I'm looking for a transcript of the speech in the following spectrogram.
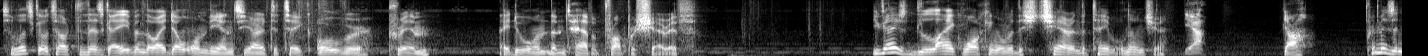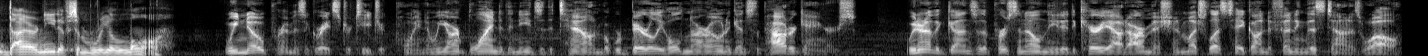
So let's go talk to this guy, even though I don't want the NCR to take over Primm. I do want them to have a proper sheriff. You guys like walking over this chair and the table, don't you? Yeah, Yeah. Primm is in dire need of some real law. we know Primm is a great strategic point, and we aren't blind to the needs of the town, but we're barely holding our own against the powder gangers. We don't have the guns or the personnel needed to carry out our mission, much less take on defending this town as well.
